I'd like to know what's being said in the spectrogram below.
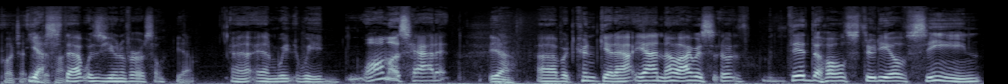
project? Yes, that was Universal, Yeah. uh, and we we almost had it. Yeah. uh, but couldn't get out. Yeah, no, I was uh, did the whole studio scene,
